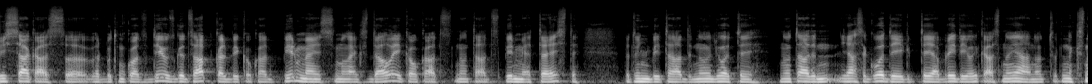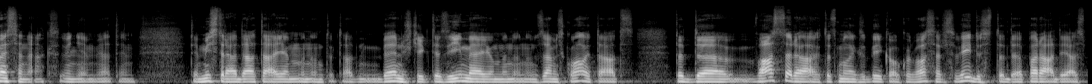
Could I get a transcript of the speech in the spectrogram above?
viss sākās uh, varbūt kaut kādus divus gadus atpakaļ. Bija kaut kāda pirmais, man liekas, dalīja kaut kāds nu, tāds pirmie testi. Bet viņi bija tādi nu, ļoti, nu, tādi, jāsaka, godīgi. Tajā brīdī likās, nu, jā, nu, tur nekas nesanāks viņiem. Jā, tiem, tiem izstrādātājiem, un, un tādi bērnišķīgi zīmējumi un, un, un zemes kvalitātes. Tad uh, vasarā, tas man liekas, bija kaut kur vasaras vidus, tad uh, parādījās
